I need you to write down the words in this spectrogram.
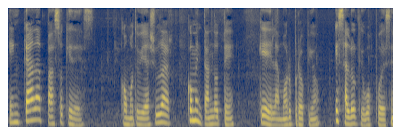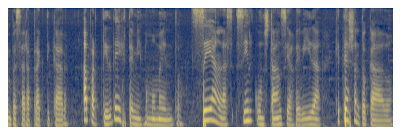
en cada paso que des. ¿Cómo te voy a ayudar? Comentándote que el amor propio es algo que vos podés empezar a practicar a partir de este mismo momento, sean las circunstancias de vida que te hayan tocado,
